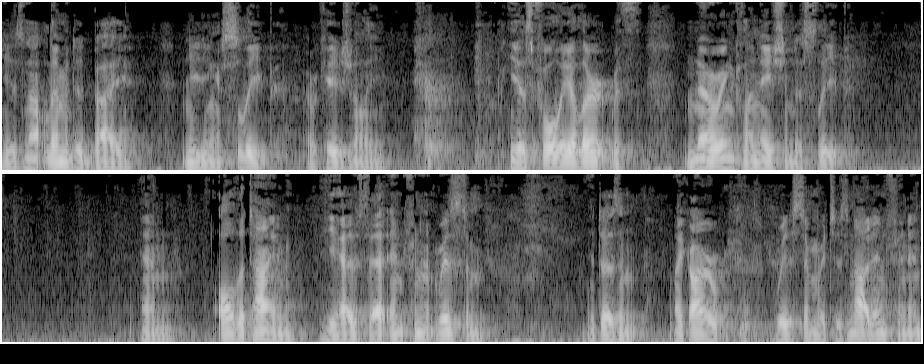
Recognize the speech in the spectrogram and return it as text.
He is not limited by needing sleep occasionally. He is fully alert with no inclination to sleep. And all the time, He has that infinite wisdom. It doesn't, like our wisdom, which is not infinite,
